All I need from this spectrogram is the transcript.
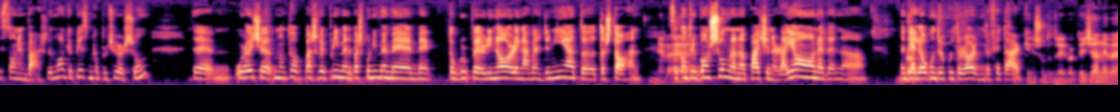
festonin bashkë. Dhe mua kjo pjesë më ka pëlqyer shumë dhe mm, uroj që këto bashkëveprime dhe bashkëpunime me me këto grupe rinore nga Maqedonia të të shtohen. Neve... Se kontribuon shumë në në paqen në rajon edhe në në pra, dialogun ndërkulturor dhe ndërfetar. Keni shumë të drejtë për këtë gjë, neve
